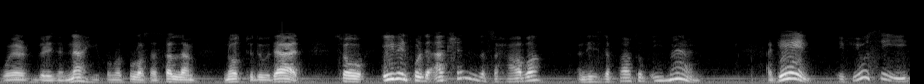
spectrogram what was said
where there is a nahi from Rasulullah not to do that. So even for the actions of the Sahaba and this is a part of Iman. Again if you see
